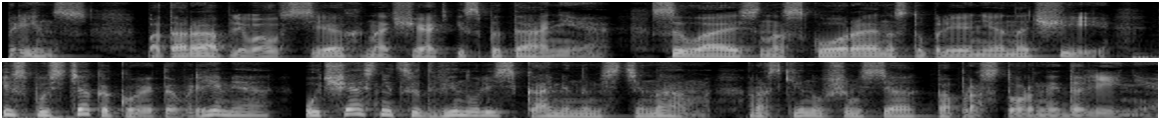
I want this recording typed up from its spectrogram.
Принц поторапливал всех начать испытание, ссылаясь на скорое наступление ночи, и спустя какое-то время участницы двинулись к каменным стенам, раскинувшимся по просторной долине.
